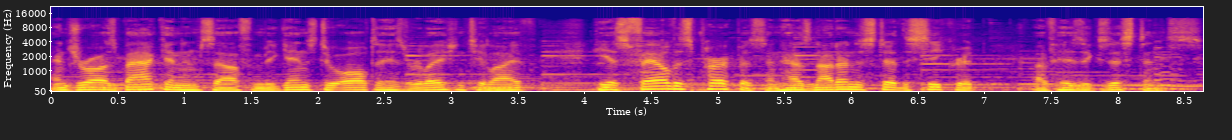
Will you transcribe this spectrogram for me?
and draws back in himself and begins to alter his relation to life, he has failed his purpose and has not understood the secret of his existence.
